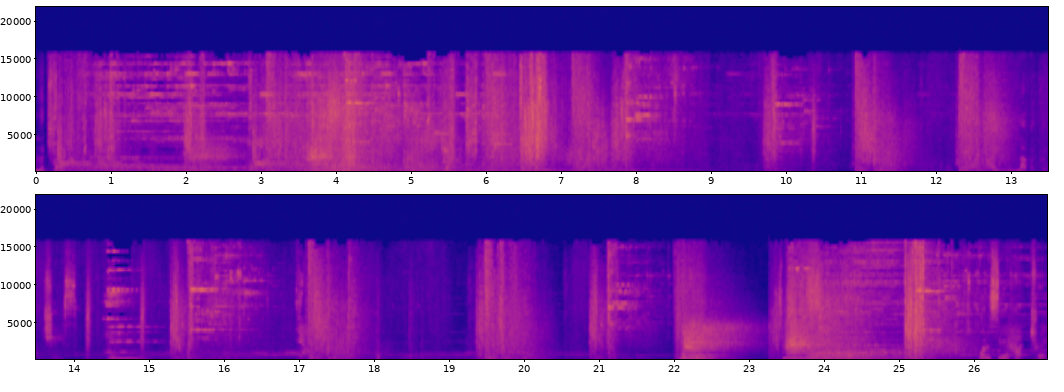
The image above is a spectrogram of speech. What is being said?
On the track. I love a good chase. Want to see a hat trick?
